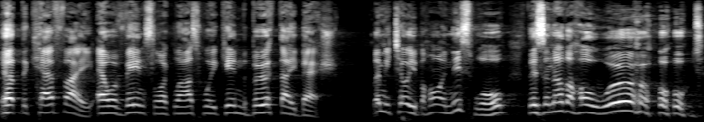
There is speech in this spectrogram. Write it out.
Out the cafe, our events like last weekend, the birthday bash. Let me tell you, behind this wall, there's another whole world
